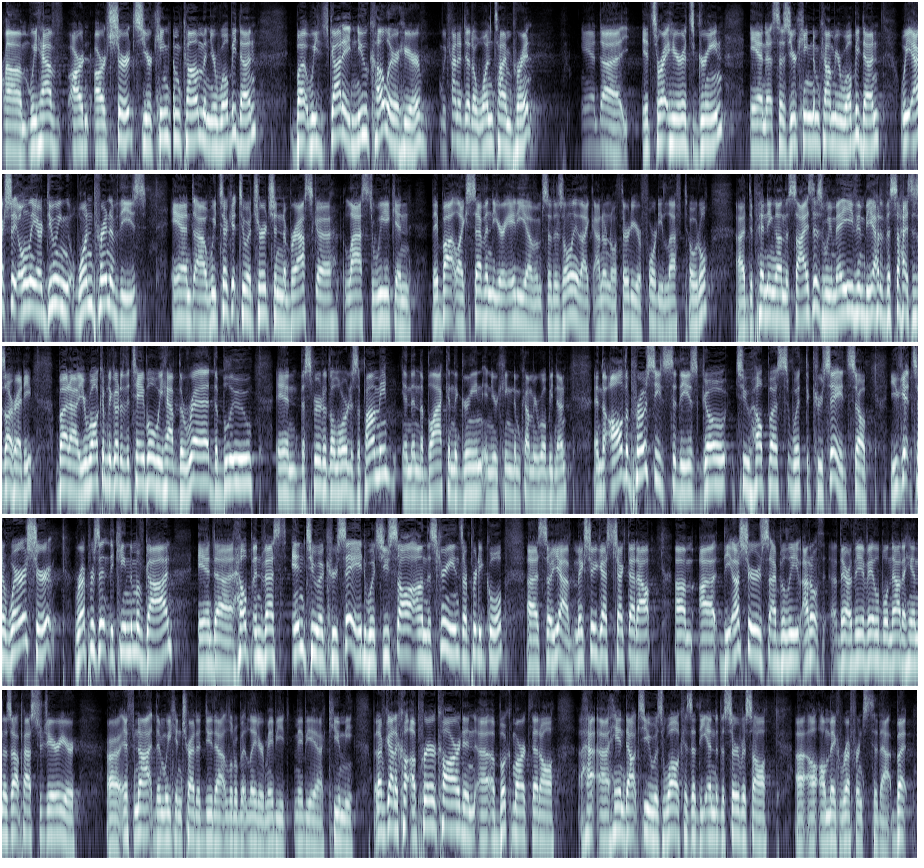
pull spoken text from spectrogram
Um, we have our, our shirts, Your Kingdom Come and Your Will Be Done. But we've got a new color here. We kind of did a one time print, and uh, it's right here. It's green, and it says, Your kingdom come, your will be done. We actually only are doing one print of these, and uh, we took it to a church in Nebraska last week, and they bought like 70 or 80 of them. So there's only like, I don't know, 30 or 40 left total, uh, depending on the sizes. We may even be out of the sizes already. But uh, you're welcome to go to the table. We have the red, the blue, and the Spirit of the Lord is upon me. And then the black and the green, in your kingdom come, your will be done. And the, all the proceeds to these go to help us with the crusades. So you get to wear a shirt, represent the kingdom of God and uh, help invest into a crusade, which you saw on the screens are pretty cool. Uh, so yeah, make sure you guys check that out. Um, uh, the ushers, I believe, I don't. They, are they available now to hand those out, Pastor Jerry, or? Uh, if not, then we can try to do that a little bit later. Maybe, maybe uh, cue me. But I've got a, a prayer card and uh, a bookmark that I'll ha- hand out to you as well, because at the end of the service, I'll, I'll, I'll make reference to that. But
